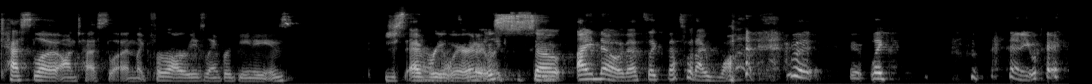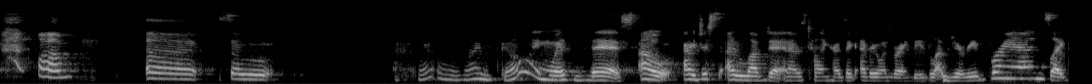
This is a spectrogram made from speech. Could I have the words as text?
Tesla on Tesla and like Ferraris, Lamborghinis, just oh, everywhere. Oh, and it was like so I know that's like that's what I want. but like anyway. Um uh so where was I going with this? Oh, I just I loved it and I was telling her I was like everyone's wearing these luxury brands like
